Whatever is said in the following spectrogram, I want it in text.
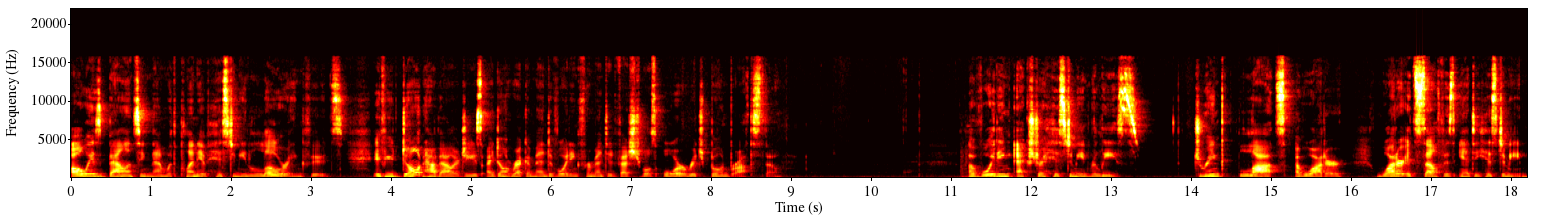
always balancing them with plenty of histamine lowering foods. If you don't have allergies, I don't recommend avoiding fermented vegetables or rich bone broths, though. Avoiding extra histamine release. Drink lots of water. Water itself is antihistamine.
